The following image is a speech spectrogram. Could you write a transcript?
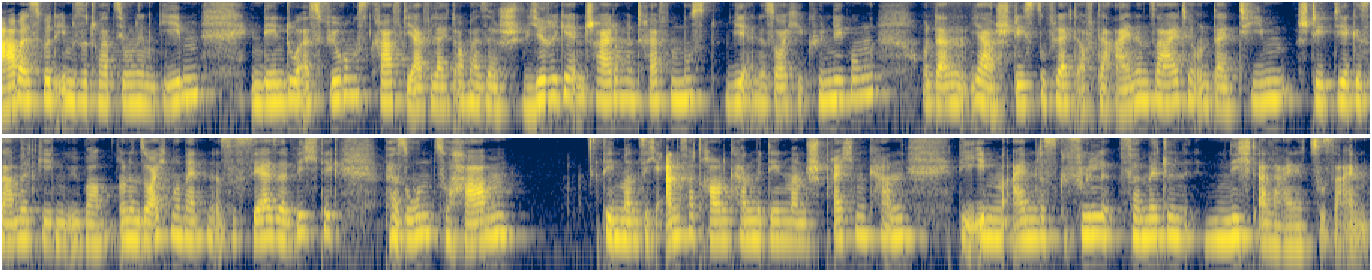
Aber es wird eben Situationen geben, in denen du als Führungskraft ja vielleicht auch mal sehr schwierige Entscheidungen treffen musst, wie eine solche Kündigung. Und dann ja, stehst du vielleicht auf der einen Seite und dein Team steht dir gesammelt gegenüber. Und in solchen Momenten ist es sehr, sehr wichtig, Personen zu haben, denen man sich anvertrauen kann, mit denen man sprechen kann, die eben einem das Gefühl vermitteln, nicht alleine zu sein.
